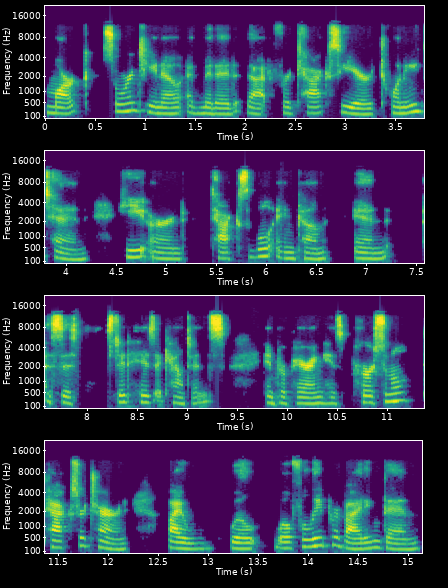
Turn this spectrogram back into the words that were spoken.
Mark Sorrentino admitted that for tax year 2010, he earned taxable income and assisted his accountants in preparing his personal tax return by will, willfully providing them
